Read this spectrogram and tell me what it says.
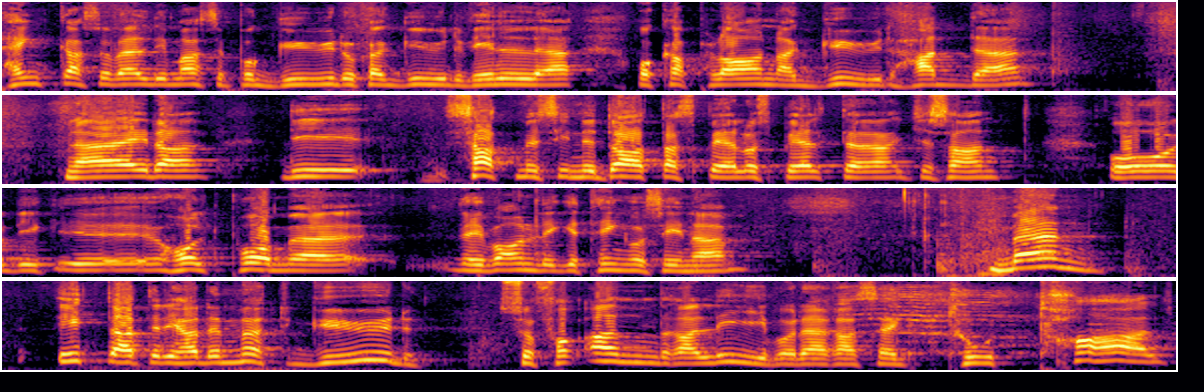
tenke så veldig masse på Gud og hva Gud ville, og hva planer Gud hadde. Nei da, de satt med sine dataspill og spilte, ikke sant? Og de eh, holdt på med de vanlige tingene sine. Men etter at de hadde møtt Gud, så forandra livet deres seg totalt.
